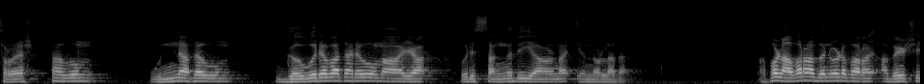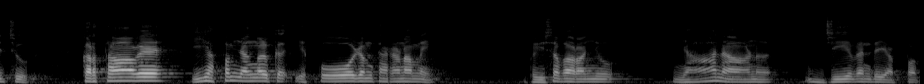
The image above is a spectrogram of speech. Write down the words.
ശ്രേഷ്ഠവും ഉന്നതവും ഗൗരവതരവുമായ ഒരു സംഗതിയാണ് എന്നുള്ളത്. അപ്പോൾ അവർ അവനോട് പറ അപേക്ഷിച്ചു കർത്താവെ ഈ അപ്പം ഞങ്ങൾക്ക് എപ്പോഴും തരണമേ. അപ്പോൾ ഈശ പറഞ്ഞു ഞാനാണ് ജീവന്റെ അപ്പം.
